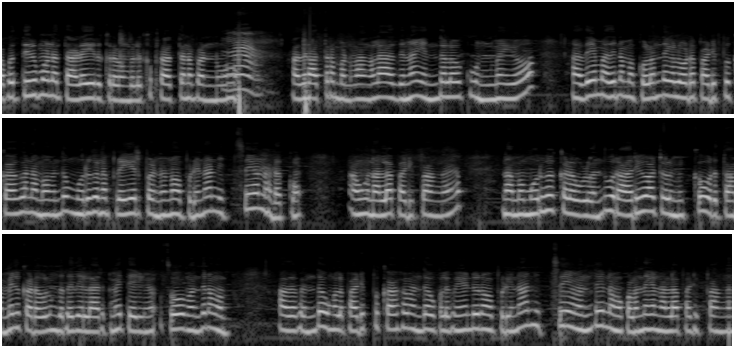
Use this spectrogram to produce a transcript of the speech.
அப்போ திருமண தடை இருக்கிறவங்களுக்கு பிரார்த்தனை பண்ணுவோம். அது பிரார்த்தனை பண்ணுவாங்களா? அதெல்லாம் எந்த அளவுக்கு உண்மையோ அதே மாதிரி நம்ம குழந்தைகளோட படிப்புக்காக நம்ம வந்து முருகனை ப்ரேயர் பண்ணணும் அப்படின்னா நிச்சயம் நடக்கும். அவங்க நல்லா படிப்பாங்க. நம்ம முருகக் கடவுள் வந்து ஒரு அறிவாற்றல் மிக்க ஒரு தமிழ் கடவுளுங்கிறது எல்லாருக்குமே தெரியும். ஸோ வந்து நம்ம அதை வந்து அவங்கள படிப்புக்காக வந்து அவங்கள வேண்டணும் அப்படின்னா நிச்சயம் வந்து நம்ம குழந்தைங்க நல்லா படிப்பாங்க.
